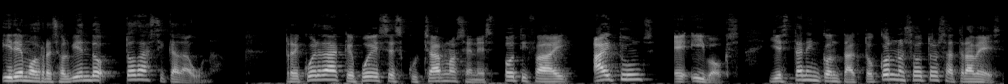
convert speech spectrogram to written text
iremos resolviendo todas y cada una. Recuerda que puedes escucharnos en Spotify, iTunes e iVoox y estar en contacto con nosotros a través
